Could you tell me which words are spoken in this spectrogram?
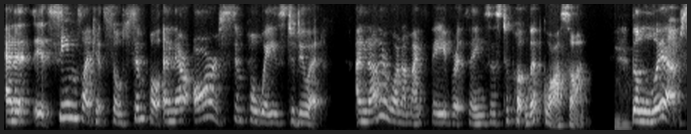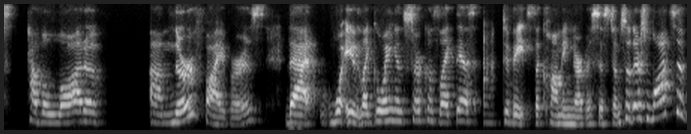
And it, it seems like it's so simple, and there are simple ways to do it. Another one of my favorite things is to put lip gloss on. Mm-hmm. The lips have a lot of um, nerve fibers that like going in circles like this activates the calming nervous system. So there's lots of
